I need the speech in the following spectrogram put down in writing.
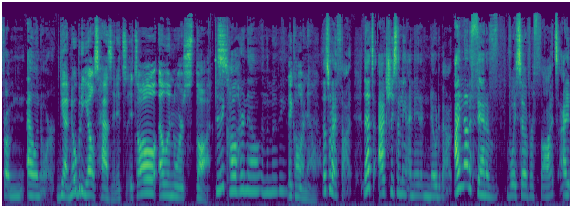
from Eleanor. Yeah, nobody else has it. It's it's all Eleanor's thoughts. Do they call her Nell in the movie? They call her Nell. That's what I thought. That's actually something I made a note about. I'm not a fan of voiceover thoughts. I,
